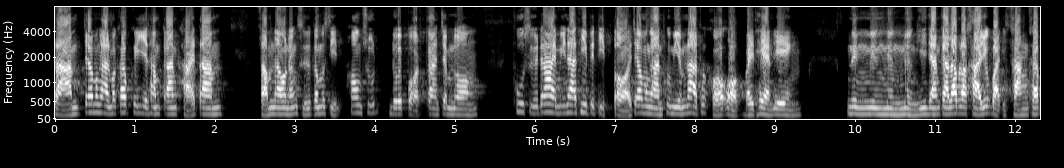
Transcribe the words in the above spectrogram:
สามเจ้าพนักงานบังคับคดีจะทำการขายตามสำเนาหนังสือกรรมสิทธิ์ห้องชุด โดยปลอดการจำนอง ผู้ซื้อได้มีหน้าที่ไปติดต่อเจ้าพนักงานผู้มีอำนาจเพื่อขอออกใบแทนเองหนึ่งหนึ่งหนึ่งหนึ่งยืนยันการรับราคายกบัตรอีกครั้งครับ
